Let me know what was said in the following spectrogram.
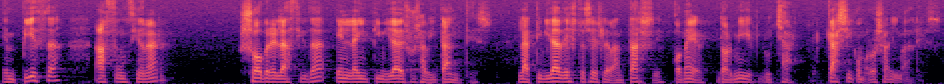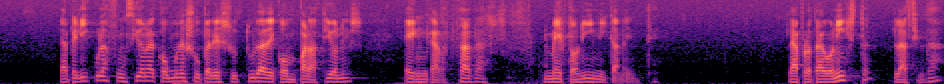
empieza a funcionar sobre la ciudad en la intimidad de sus habitantes. La actividad de estos es levantarse, comer, dormir, luchar, casi como los animales. La película funciona como una superestructura de comparaciones engarzadas metonímicamente. La protagonista, la ciudad,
